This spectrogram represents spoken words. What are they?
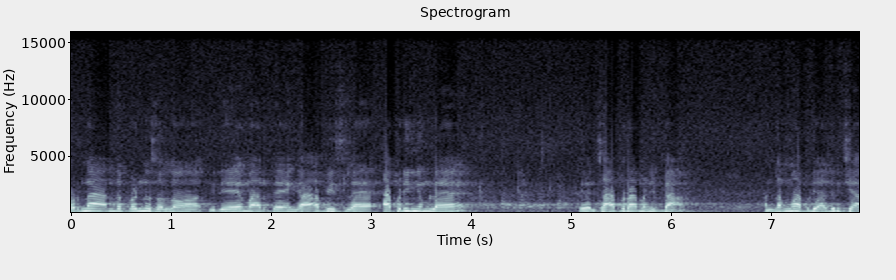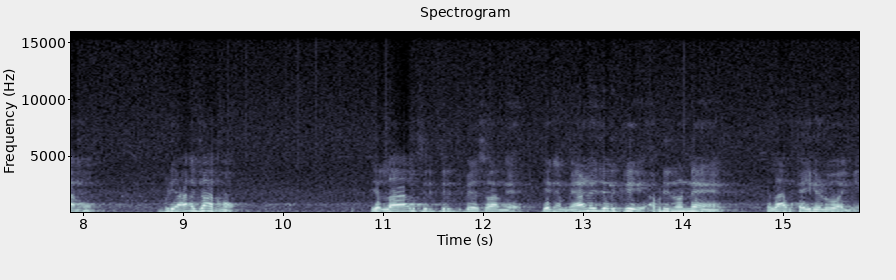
ஒரு நாள் அந்த பெண்ணு சொல்லும் இதே மாதிரி எங்கள் ஆஃபீஸில் அப்படிங்கும்ல. இவன் சாப்பிடாம நிற்பான் அந்த அம்மா அப்படி அதிர்ச்சி ஆகும். இப்படி இதாகும். எல்லோரும் சிரித்து சிரித்து பேசுவாங்க. எங்கள் மேனேஜருக்கு அப்படின்னு ஒன்னே எல்லாரும் கை கழுவாங்க.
